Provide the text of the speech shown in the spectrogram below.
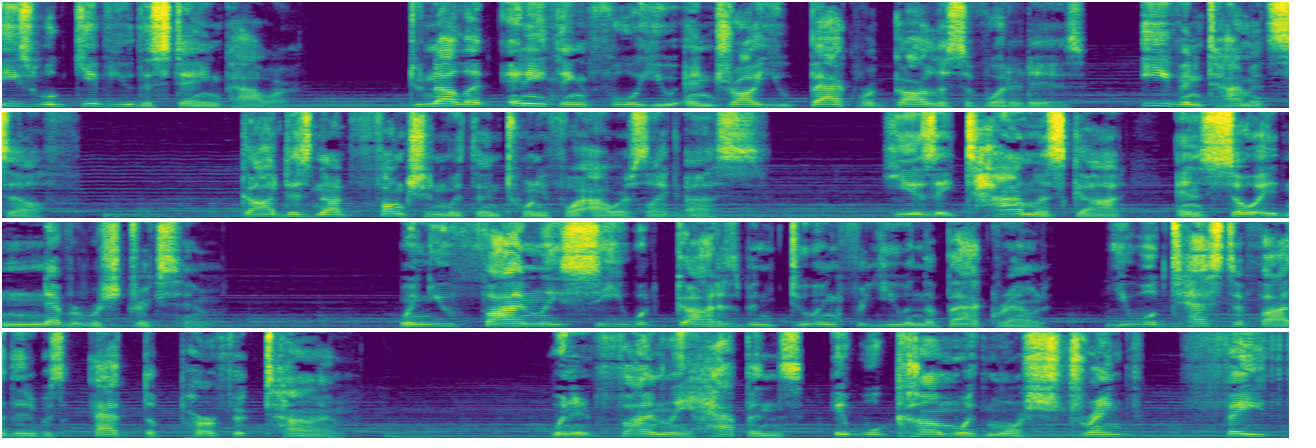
These will give you the staying power. Do not let anything fool you and draw you back regardless of what it is, even time itself. God does not function within 24 hours like us. He is a timeless God, and so it never restricts him. When you finally see what God has been doing for you in the background, you will testify that it was at the perfect time. When it finally happens, it will come with more strength, faith,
